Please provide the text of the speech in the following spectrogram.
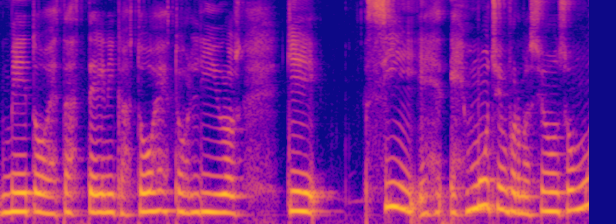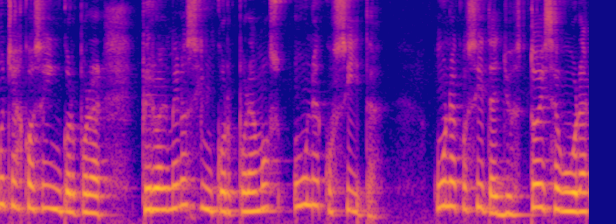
métodos, estas técnicas, todos estos libros, que sí, es, mucha información, son muchas cosas a incorporar, pero al menos incorporamos una cosita, una cosita, yo estoy segura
